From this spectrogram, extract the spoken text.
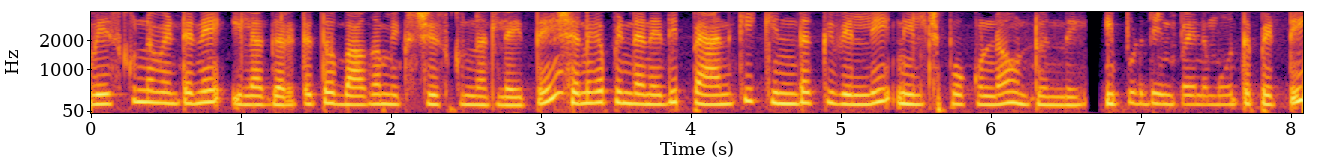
వేసుకున్న వెంటనే ఇలా గరిటెతో బాగా మిక్స్ చేసుకున్నట్లయితే శనగపిండి అనేది ప్యాన్కి కిందకి వెళ్ళి నిలిచిపోకుండా ఉంటుంది. ఇప్పుడు దీనిపైన మూత పెట్టి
